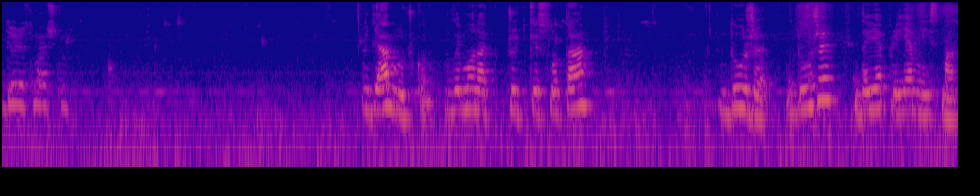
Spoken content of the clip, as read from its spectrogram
Дуже смачно. Яблучко, лимона чуть кислота. Дуже, дуже дає приємний смак.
